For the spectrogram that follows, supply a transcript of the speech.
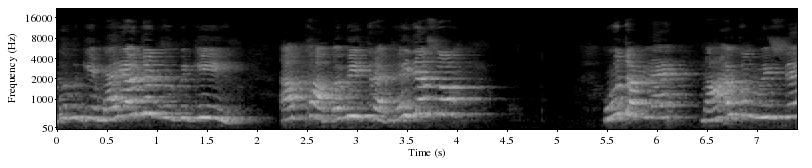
ડૂબકી મારી આવજો ડૂબકી. આખા પવિત્ર થઈ જશો. હું તમને મહાકુંભ વિશે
